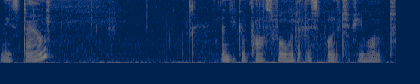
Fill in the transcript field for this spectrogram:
these down. And you can fast forward at this point if you want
